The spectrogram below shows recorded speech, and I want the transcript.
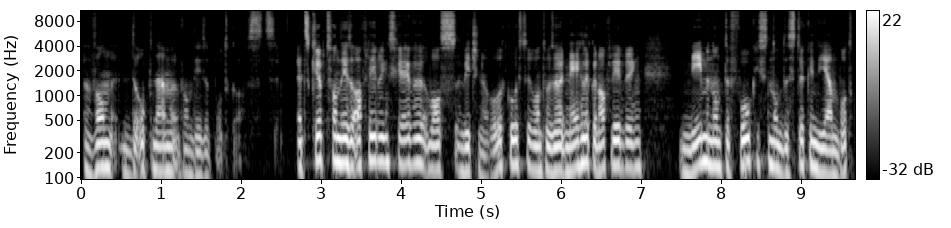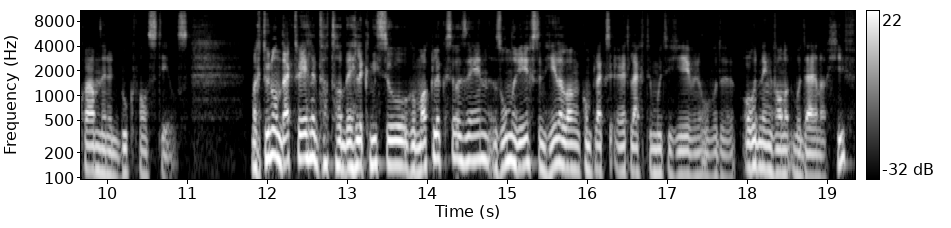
van de opname van deze podcast. Het script van deze aflevering schrijven was een beetje een rollercoaster, want we zouden eigenlijk een aflevering nemen om te focussen op de stukken die aan bod kwamen in het boek van Steels. Maar toen ontdekten we eigenlijk dat dat eigenlijk niet zo gemakkelijk zou zijn, zonder eerst een hele lange complexe uitleg te moeten geven over de ordening van het moderne archief,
